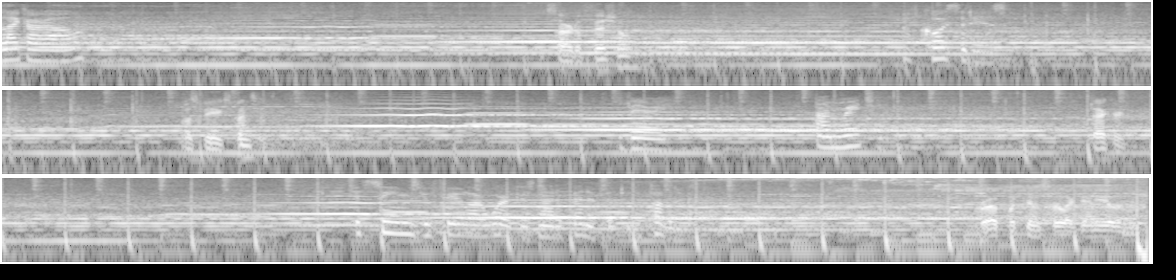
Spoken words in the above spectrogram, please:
You like our owl? It's artificial? Of course it is. Must be expensive. Very. I'm Rachel. Deckard. It seems you feel our work is not a benefit to the public. Replicants are like any other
